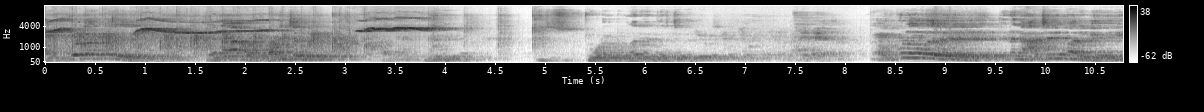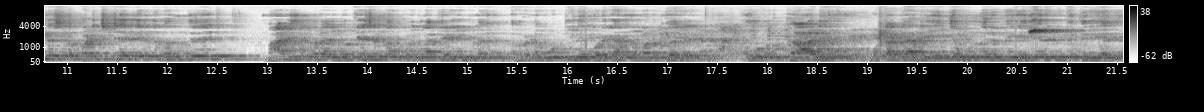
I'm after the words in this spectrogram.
அவ்வளவு ஏன்னா அவர் படித்தது ஸ்டூடெண்ட் மாதிரி எந்திரிச்சு அவ்வளவு எனக்கு ஆச்சரியமா இருக்கு. யூஎஸ்ல படிச்சுட்டு இருக்கிறது வந்து மாரி செல்வராஜ் லொக்கேஷன் உங்களுக்குலாம் தெரியும்ல. அவரோட என்ன ஊட்டிலே கொடைக்கானல் நடப்பார். அது ஒரு காடு கொட்டக்காடு எங்கே முன்னு இருக்கு எது இருக்குன்னு தெரியாது.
